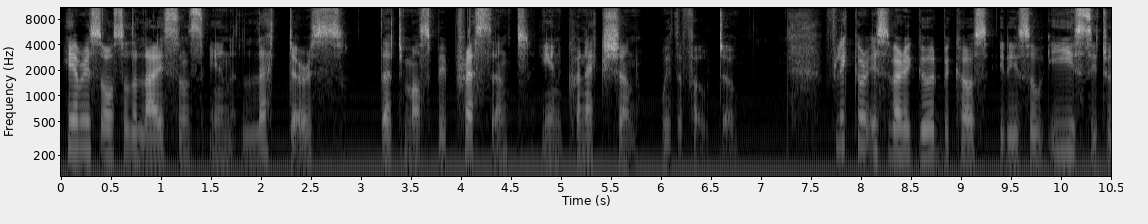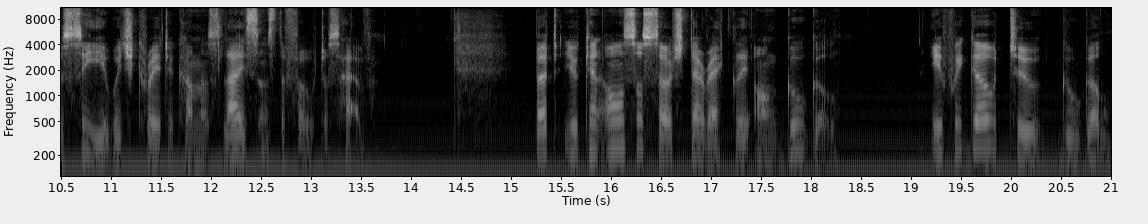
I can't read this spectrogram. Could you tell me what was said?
Here is also the license in letters that must be present in connection with the photo. Flickr is very good because it is so easy to see which Creative Commons license the photos have. But you can also search directly on Google. If we go to Google,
